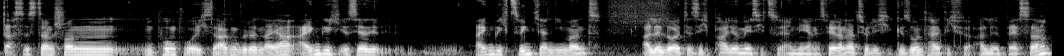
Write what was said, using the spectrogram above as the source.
das ist dann schon ein Punkt, wo ich sagen würde, naja, eigentlich ist ja eigentlich zwingt ja niemand alle Leute, sich paleomäßig zu ernähren. Es wäre natürlich gesundheitlich für alle besser.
